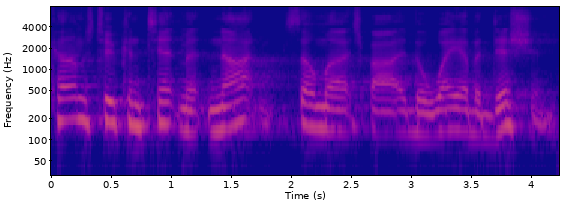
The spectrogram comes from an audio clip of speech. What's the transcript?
comes to contentment not so much by the way of addition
